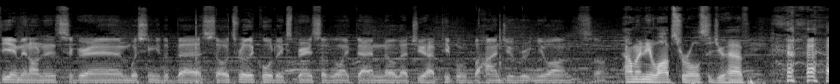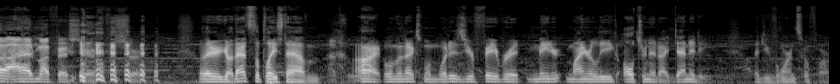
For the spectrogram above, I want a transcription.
DMing on Instagram, wishing you the best. So it's really cool to experience something like that and know that you have people behind you rooting you on. So How many lobster rolls did you have? I had my fair share for sure. Well, there you go. That's the place to have them. Absolutely. All right. Well, the next one. What is your favorite minor, minor league alternate identity that you've worn so far?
